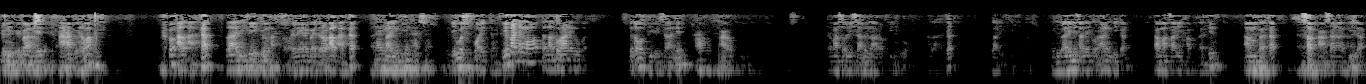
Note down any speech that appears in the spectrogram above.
Gendeng Pak Arab ya apa? Kok al adab la yufidu haso. Eling-eling kok itu al adab la yufidu haso. Jadi wis poin. Ya pancen ngoten aturane lu kok. Ketemu bilisanin Arabi. Termasuk lisanul Arabi itu al adab la yufidu haso. Itu kali misalnya Quran ngendikan kama sari habbatin ambatat sab asana bila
